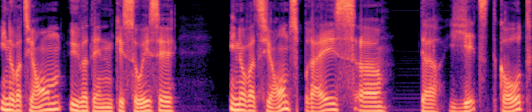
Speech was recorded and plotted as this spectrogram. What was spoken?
Innovation, über den Gesäuse Innovationspreis, äh, der jetzt gerade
